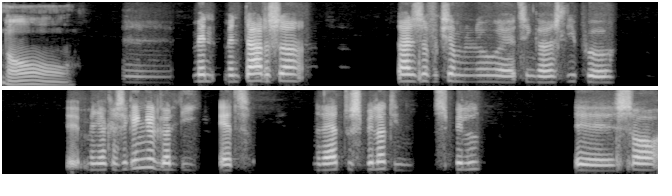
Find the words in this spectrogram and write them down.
Nå, Øh, men, men der er det så, der er det så for eksempel nu, øh, jeg tænker også lige på, øh, men jeg kan så gengæld godt lide, at når det er, at du spiller din spil, øh, så,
